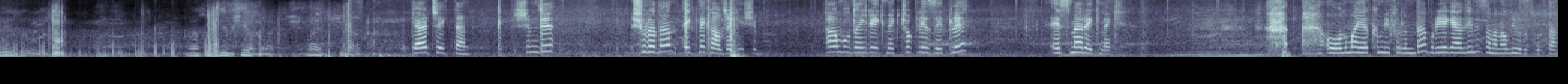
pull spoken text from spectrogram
ne yapalım? Burası diye bir şey yok şey. Gerçekten. Şimdi şuradan ekmek alacak eşim. Tam buğdaylı ekmek çok lezzetli. Esmer ekmek. Oğluma yakın bir fırında. Buraya geldiğimiz zaman alıyoruz buradan.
